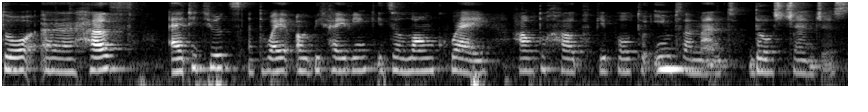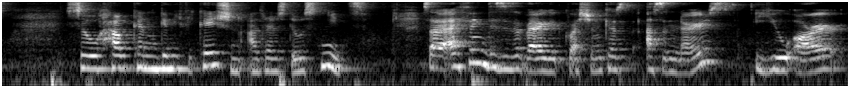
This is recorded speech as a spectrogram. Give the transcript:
to uh, health attitudes and way of behaving it's a long way how to help people to implement those changes so how can gamification address those needs so i think this is a very good question because as a nurse you are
